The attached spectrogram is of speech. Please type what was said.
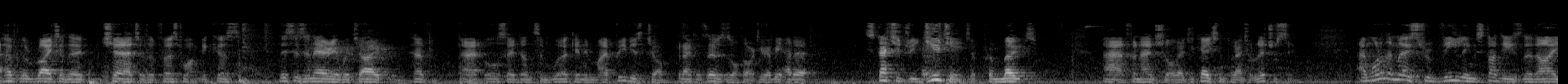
have the right of the chair to the first one because this is an area which I have uh, also done some work in in my previous job, Financial Services Authority, where we had a statutory duty to promote uh, financial education, financial literacy. And one of the most revealing studies that I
